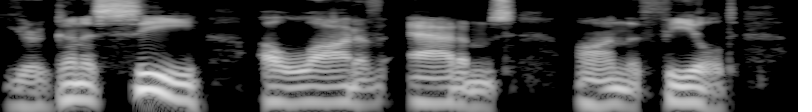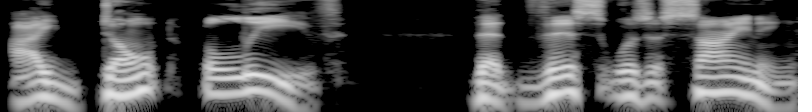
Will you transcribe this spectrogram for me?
you're going to see a lot of Adams on the field. I don't believe that this was a signing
